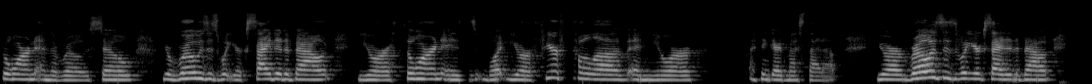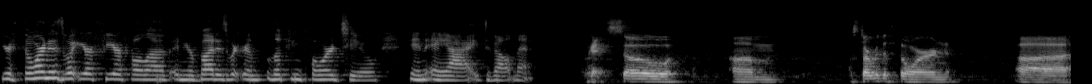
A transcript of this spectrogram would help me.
thorn and the rose. So your rose is what you're excited about, your thorn is what you're fearful of, and your I think I messed that up. Your rose is what you're excited about, your thorn is what you're fearful of, and your bud is what you're looking forward to in AI development. Okay, so um, I'll start with the thorn. Uh,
